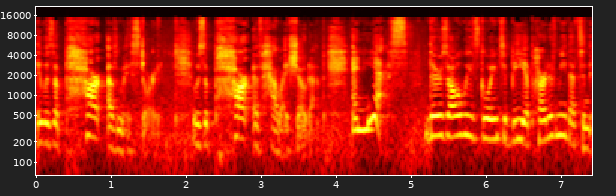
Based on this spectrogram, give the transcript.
It was a part of my story. It was a part of how I showed up. And yes, there's always going to be a part of me that's an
